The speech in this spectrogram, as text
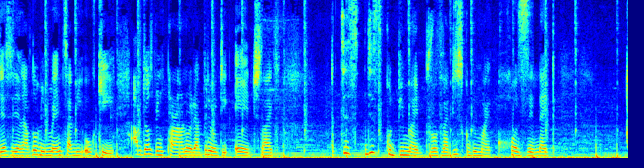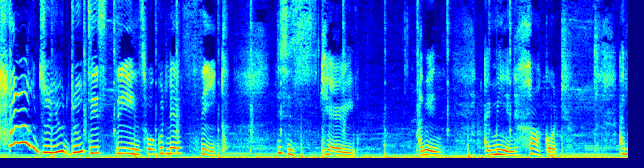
yesterday, and I've not been mentally okay. I've just been paranoid. I've been on the edge. Like this, this could be my brother. This could be my cousin. Like, do you do these things? For goodness' sake, this is scary. I mean, I mean, oh God. I,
